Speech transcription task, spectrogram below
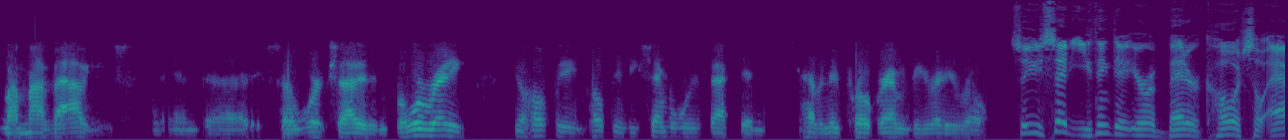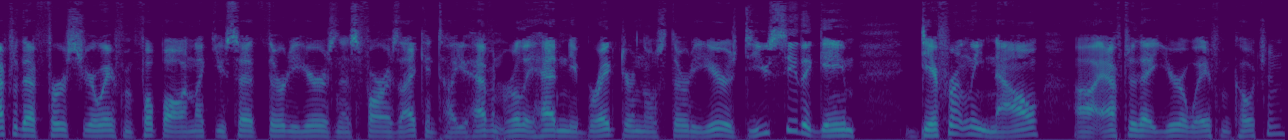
my, my values. And, uh, so we're excited, but we're ready, you know, hopefully, hopefully in December we'll be back in have a new program and be ready to roll. So you said you think that you're a better coach. So after that first year away from football, and like you said, 30 years, and as far as I can tell, you haven't really had any break during those 30 years. Do you see the game differently now uh, after that year away from coaching?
